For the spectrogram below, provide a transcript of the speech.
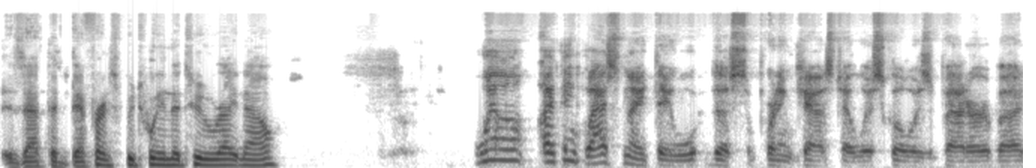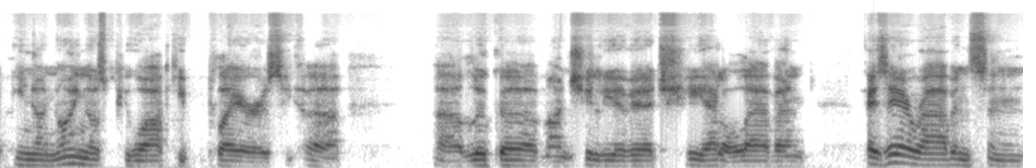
is that the difference between the two right now? Well, I think last night they the supporting cast at Wisco was better, but you know, knowing those Pewaukee players, uh, uh, Luka he had 11. Isaiah Robinson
